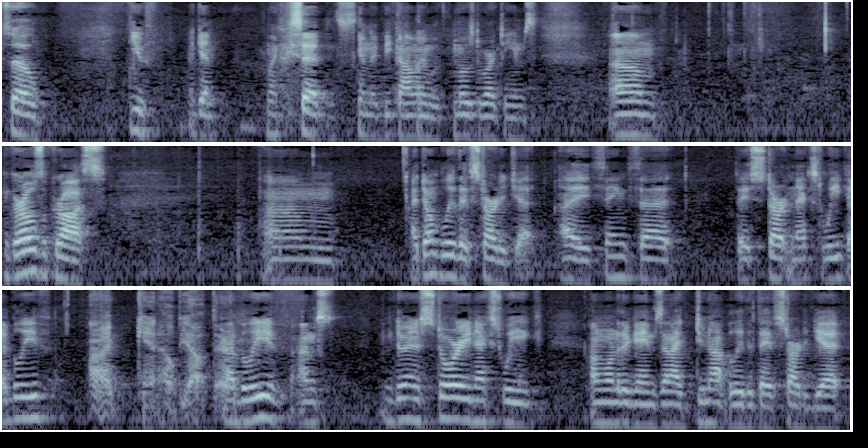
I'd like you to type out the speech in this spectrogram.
So, youth again, like we said, it's going to be common with most of our teams. Um, girls lacrosse. Um, I don't believe they've started yet. I think that they start next week. I believe. I can't help you out there. I believe I'm, s- I'm doing a story next week on one of their games, and I do not believe that they've started yet.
